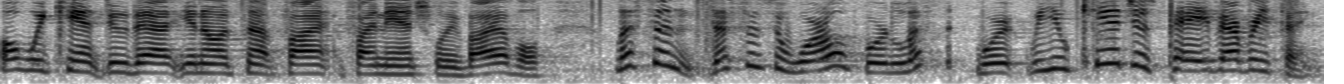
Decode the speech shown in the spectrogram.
Oh, we can't do that. You know, it's not fi financially viable. Listen, this is a world where, listen, where you can't just pave everything.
